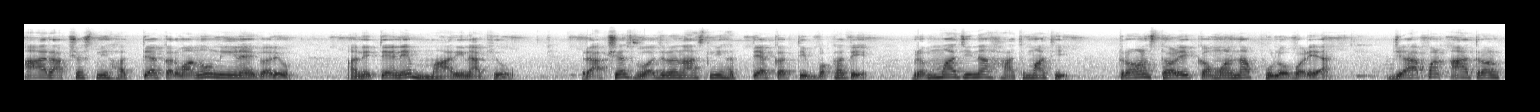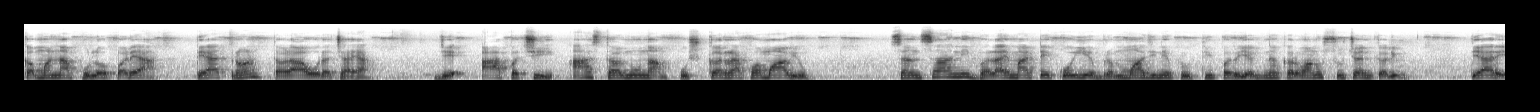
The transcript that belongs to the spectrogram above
આ રાક્ષસની હત્યા કરવાનો નિર્ણય કર્યો અને તેને મારી નાખ્યો. રાક્ષસ વજ્રનાશની હત્યા કરતી વખતે બ્રહ્માજીના હાથમાંથી ત્રણ સ્થળે કમળના ફૂલો પડ્યા. જ્યાં પણ આ ત્રણ કમળના ફૂલો પડ્યા ત્યાં ત્રણ તળાવો રચાયા, જે આ પછી આ સ્થળનું નામ પુષ્કર રાખવામાં આવ્યું. સંસારની ભલાઈ માટે કોઈએ બ્રહ્માજીને પૃથ્વી પર યજ્ઞ કરવાનું સૂચન કર્યું. ત્યારે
